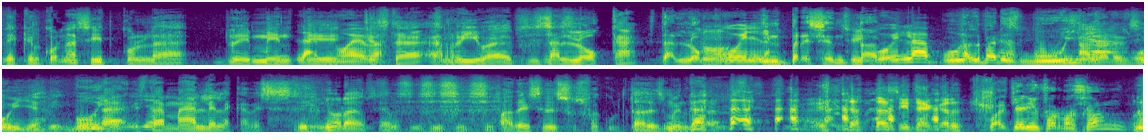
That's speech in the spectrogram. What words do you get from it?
de que el CONACIT, con la demente La que está arriba, está loca. está. Buila. impresentable. Buila, bulla, Álvarez Bulla. Álvarez Bulla. Sí, Está, está mal de la cabeza, señora. O sea, Sí, sí, sí, sí. padece de sus facultades mentales. ¿Sí te acuerdas? Cualquier información.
